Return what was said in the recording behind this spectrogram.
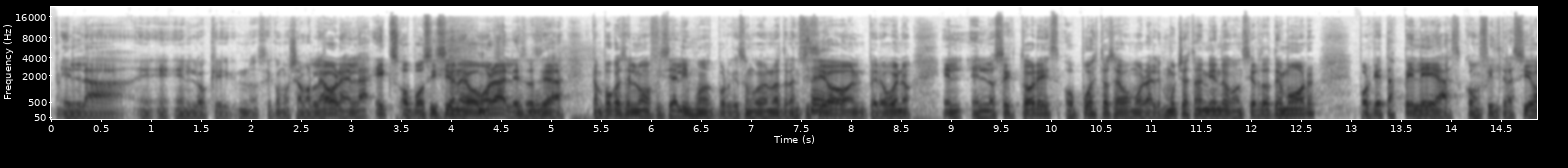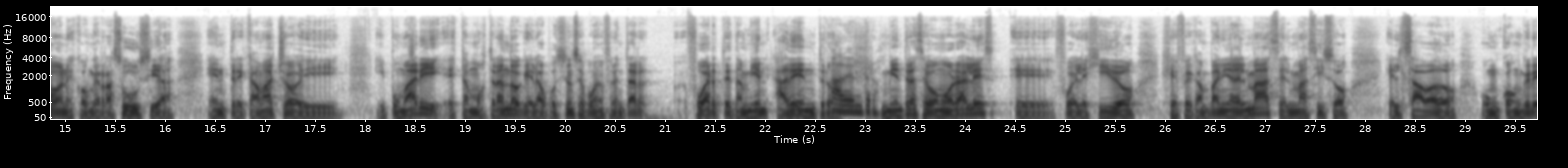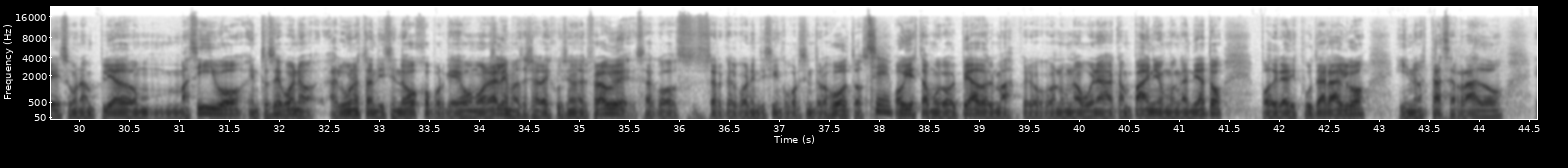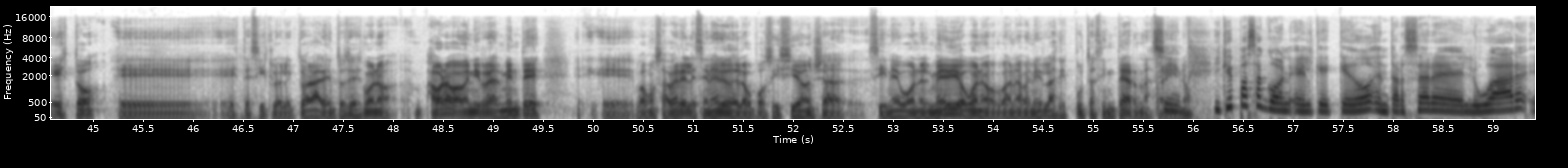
en la en, lo que no sé cómo llamarle ahora, en la ex oposición a Evo Morales, o sea, tampoco es el nuevo oficialismo porque es un gobierno de transición, pero bueno, en, los sectores opuestos a Evo Morales, muchos están viendo con cierto temor porque estas peleas con filtraciones, con guerra sucia entre Camacho y, y Pumari están mostrando que la oposición se puede enfrentar fuerte también adentro. Adentro. Mientras Evo Morales eh, fue elegido jefe de campaña del MAS, el MAS hizo el sábado un congreso, un ampliado masivo. Entonces, bueno, algunos están diciendo, ojo, porque Evo Morales, más allá de la discusión del fraude, sacó cerca del 45% de los votos. Hoy está muy golpeado el MAS, pero con una buena campaña, un buen candidato, podría disputar algo y no está cerrado esto eh, este ciclo electoral. Entonces, bueno, ahora va a venir realmente, eh, vamos a ver el escenario de la oposición, ya sin Evo en el medio, bueno, van a venir las disputas internas ahí, ¿no? ¿Y qué pasa con el que quedó en tercer eh, lugar,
